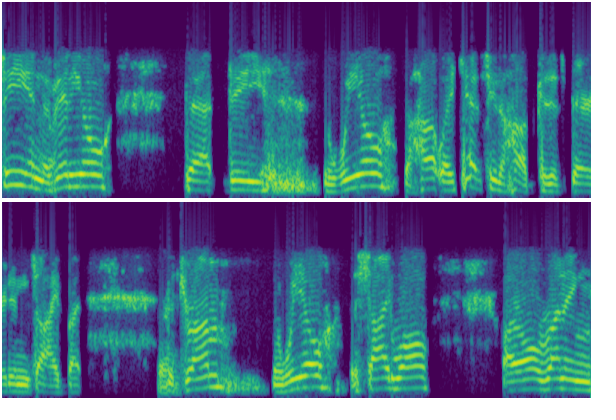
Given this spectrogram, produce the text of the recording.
see in the video that the, the wheel, the hub, well, you can't see the hub because it's buried inside, but the drum, the wheel, the sidewall are all running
